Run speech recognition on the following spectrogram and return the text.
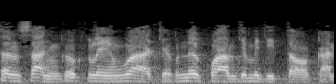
สั้น ๆ ก็เกรงว่าจะเนื้อความจะไม่ติดต่อกัน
